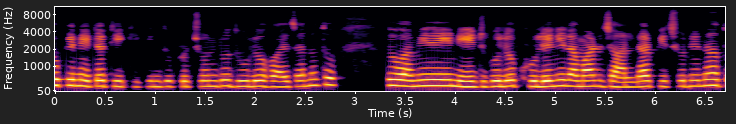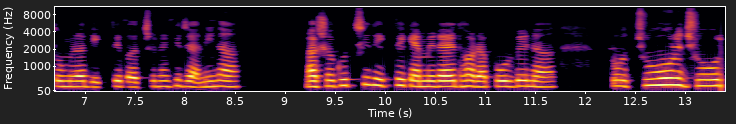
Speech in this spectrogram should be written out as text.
ঢোকে না, এটা ঠিকই, কিন্তু প্রচণ্ড ধুলো হয়, জানো তো? তো আমি নেটগুলো খুলে নিলাম। আর জানলার পিছনে না, তোমরা দেখতে পাচ্ছ নাকি জানি না। আশা করছি দেখতে ক্যামেরায় ধরা পড়বে না। প্রচুর ঝুল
